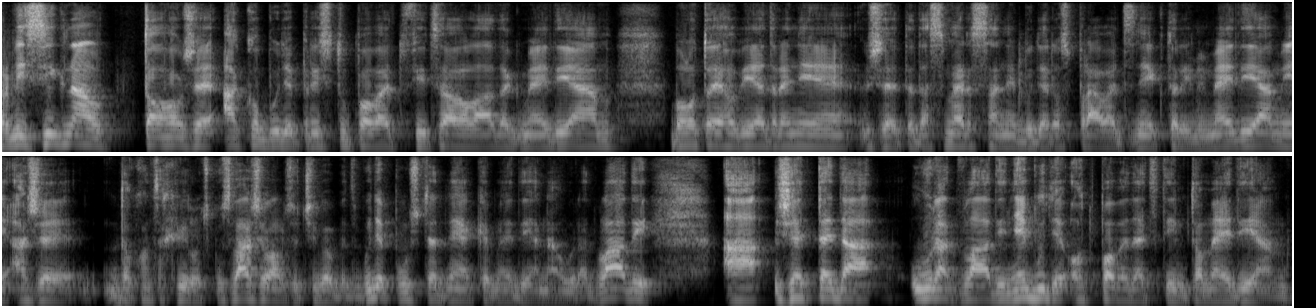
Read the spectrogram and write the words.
Prvý signál toho, že ako bude pristupovať Ficová vláda k médiám, bolo to jeho vyjadrenie, že teda Smer sa nebude rozprávať s niektorými médiami a že dokonca chvíľočku zvažoval, že či vôbec bude púšťať nejaké médiá na úrad vlády a že teda úrad vlády nebude odpovedať týmto médiám.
